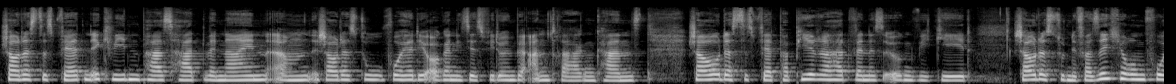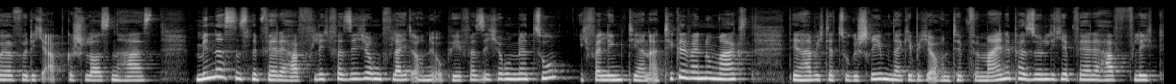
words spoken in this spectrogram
Schau, dass das Pferd einen Equidenpass hat. Wenn nein, ähm, schau, dass du vorher dir organisierst, wie du ihn beantragen kannst. Schau, dass das Pferd Papiere hat, wenn es irgendwie geht. Schau, dass du eine Versicherung vorher für dich abgeschlossen hast. Mindestens eine Pferdehaftpflichtversicherung, vielleicht auch eine OP-Versicherung dazu. Ich verlinke dir einen Artikel, wenn du magst. Den habe ich dazu geschrieben. Da gebe ich auch einen Tipp für meine persönliche Pferdehaftpflicht.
